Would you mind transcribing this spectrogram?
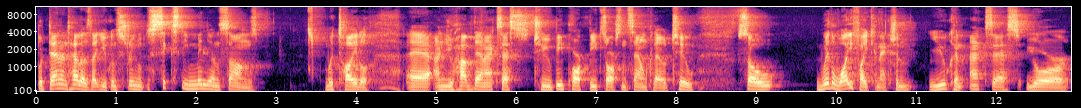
But Denon tell us that you can stream up to 60 million songs with Tidal, uh, and you have then access to Beatport, BeatSource, and SoundCloud too. So with a Wi-Fi connection, you can access your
